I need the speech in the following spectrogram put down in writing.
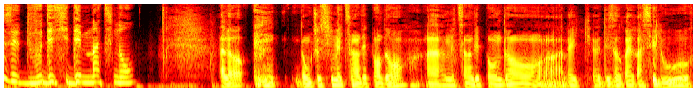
vous êtes-vous décidé maintenant alors, donc je suis médecin indépendant, euh, médecin indépendant avec euh, des horaires assez lourds,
